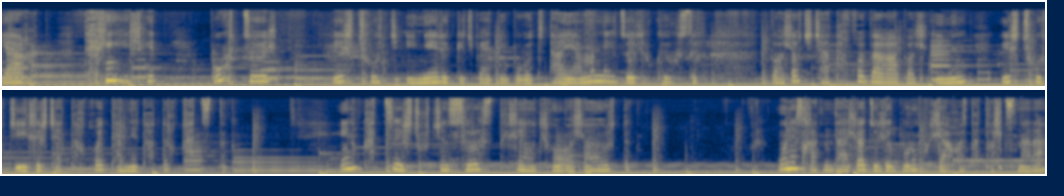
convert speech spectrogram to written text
Яагаад? Дахин хэлэхэд бүх зүйл эрч хүч энерги гэж байдаг бөгөөд та ямар нэг зүйл өгөхийг хүсэх боловч чадахгүй байгаа бол энэ нь эрч хүч илэрч чадахгүй таны дотор гацдаг. Энэ гацсан эрч хүч нь сөрөг сэтгэлийн хөдөлгөөн болон хуурдаг. Үүнээс гадна таливаа зүйлийг бүрэн хүлээн авахаас татгалцсанараа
